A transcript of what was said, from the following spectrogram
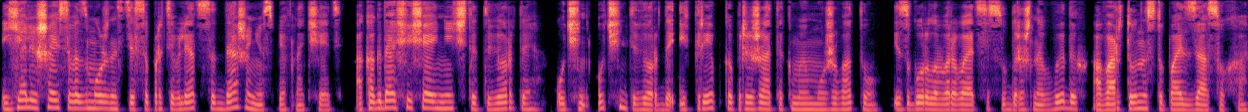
Я лишаюсь возможности сопротивляться, даже не успев начать. А когда ощущаю нечто твердое, очень-очень твердое и крепко прижатое к моему животу, из горла вырывается судорожный выдох, а во рту наступает засуха.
